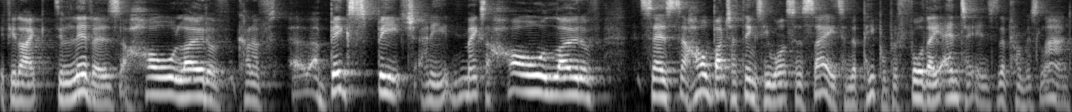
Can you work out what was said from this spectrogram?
if you like, delivers a whole load of kind of a big speech and he makes a whole load of says a whole bunch of things he wants to say to the people before they enter into the promised land.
